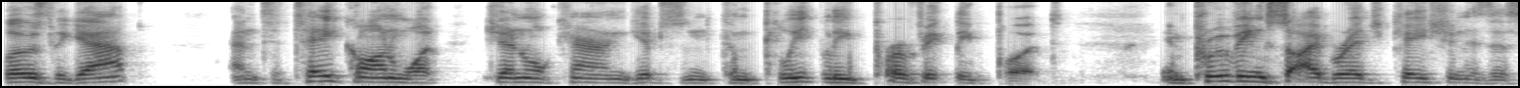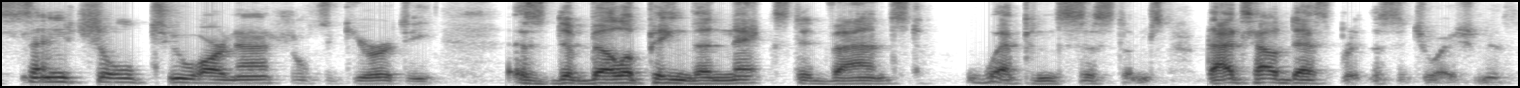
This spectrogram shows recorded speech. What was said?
close the gap, and to take on what General Karen Gibson completely perfectly put. Improving cyber education is essential to our national security as developing the next advanced weapon systems. That's how desperate the situation is.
